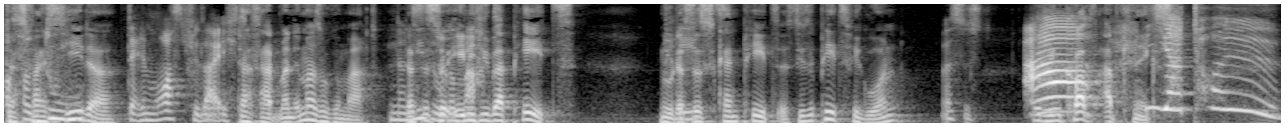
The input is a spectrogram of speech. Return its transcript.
Das weiß du, jeder. Delmhorst vielleicht. Das hat man immer so gemacht. Das ist so so, ähnlich wie bei Pez. Nur, dass Pez? es kein Pez ist. Diese Pez-Figuren. Was ist? Du den Kopf abknickst. Ja, toll.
